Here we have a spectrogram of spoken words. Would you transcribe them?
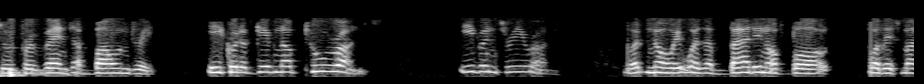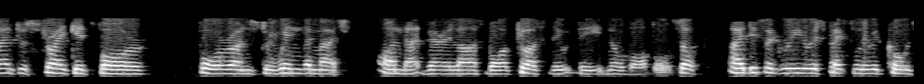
to prevent a boundary. He could have given up two runs, even three runs. But no, it was a bad enough ball for this man to strike it for four runs to win the match on that very last ball, plus the, the no ball ball. So I disagree respectfully with Coach.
